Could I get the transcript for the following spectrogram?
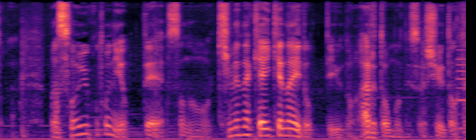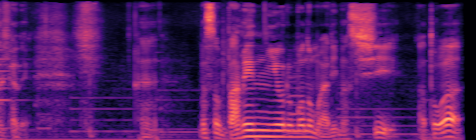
とか、まあ、そういうことによってその決めなきゃいけない度っていうのがあると思うんですよシュートの中で。はいまあ、その場面によるものもありますしあとは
